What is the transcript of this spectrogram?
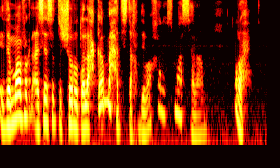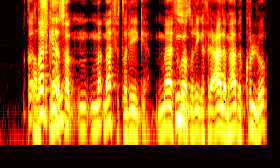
إذا ما وافقت على سياسه الشروط والأحكام ما حتستخدمها خلاص مع السلامة روح غير كذا؟ صار ما في طريقة ما في ولا إيه. طريقة في العالم هذا كله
